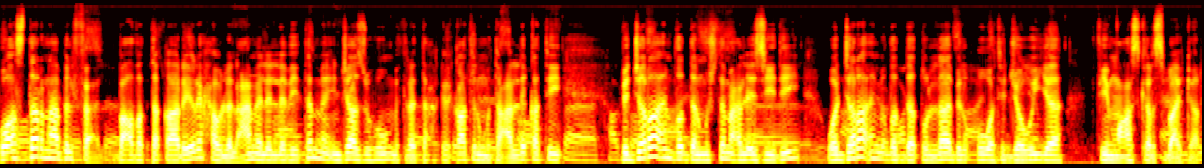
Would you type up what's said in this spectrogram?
وأصدرنا بالفعل بعض التقارير حول العمل الذي تم إنجازه مثل التحقيقات المتعلقة بالجرائم ضد المجتمع الإزيدي والجرائم ضد طلاب القوة الجوية في معسكر سبايكر.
